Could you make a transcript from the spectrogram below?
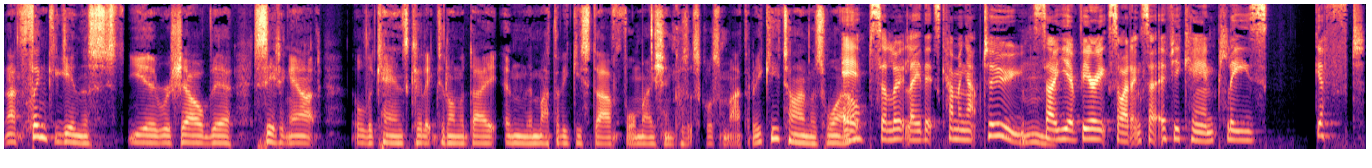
And I think again this year, Rochelle, they're setting out all the cans collected on the day in the Matariki staff formation because it's of course Matariki time as well. Absolutely, that's coming up too. Mm. So yeah, very exciting. So if you can, please gift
